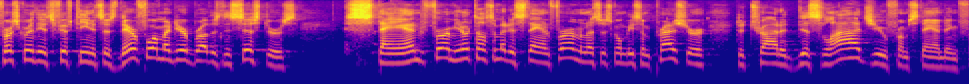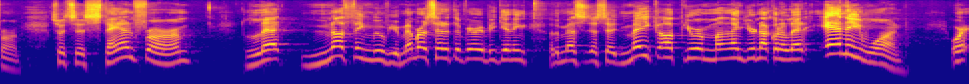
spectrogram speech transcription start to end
1 Corinthians 15, it says, Therefore, my dear brothers and sisters, stand firm. You don't tell somebody to stand firm unless there's going to be some pressure to try to dislodge you from standing firm. So it says, Stand firm. Let nothing move you. Remember, I said at the very beginning of the message, I said, Make up your mind. You're not going to let anyone or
